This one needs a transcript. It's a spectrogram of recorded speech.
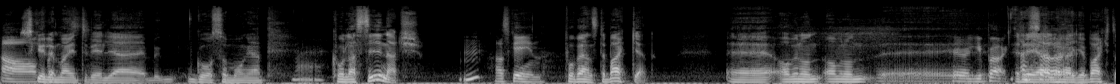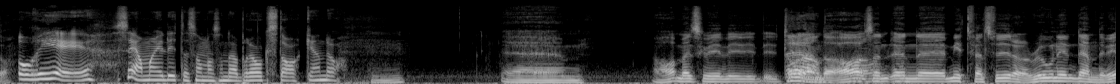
Ja, Skulle man faktiskt. inte vilja gå så många. Kolasinac Han ska in. på vänsterbacken. Eh, har vi någon, har vi någon eh, Högerback. rejäl Alltså- högerback då? Aurier ser man ju lite som en sån där bråkstake ändå. Mm. Ehm, ja men ska vi, vi, vi Ja, den då. Ja, ja. sen en uh, mittfältsfyra då. Rooney nämnde vi.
